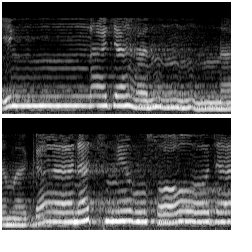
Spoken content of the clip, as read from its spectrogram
إن جهنم كانت مرصادا.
